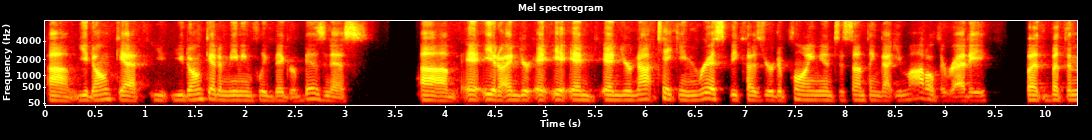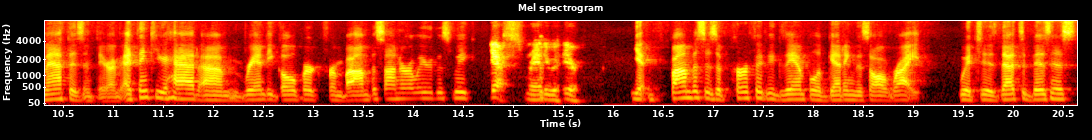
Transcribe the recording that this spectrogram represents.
um, you don't get you, you don't get a meaningfully bigger business um, it, you know, and you're it, and and you're not taking risk because you're deploying into something that you modeled already. But but the math isn't there. I, mean, I think you had um, Randy Goldberg from Bombas on earlier this week. Yes, Randy was here. Yeah, Bombas is a perfect example of getting this all right. Which is that's a business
